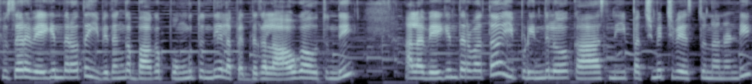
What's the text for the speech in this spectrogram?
చూసారా వేగిన తర్వాత ఈ విధంగా బాగా పొంగుతుంది. ఇలా పెద్దగా లావుగా అవుతుంది. అలా వేగిన తర్వాత ఇప్పుడు ఇందులో కాస్ని పచ్చిమిర్చి వేస్తున్నానండి.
